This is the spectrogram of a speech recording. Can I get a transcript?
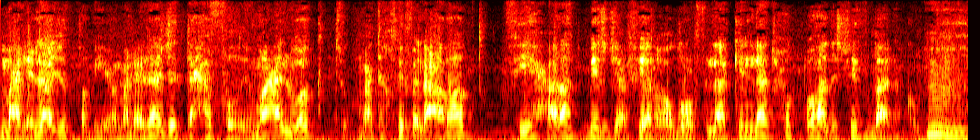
مع العلاج الطبيعي ومع العلاج التحفظي ومع الوقت ومع تخفيف الأعراض في حالات بيرجع فيها الغضروف لكن لا تحطوا هذا الشيء في بالكم. مم.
